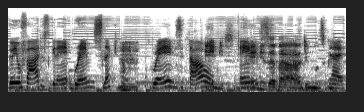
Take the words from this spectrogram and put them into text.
Ganhou vários Gra Grammys, né? Que? Uhum. Grammys e tal. Emmys. Emmys. Emmys é da, de música. É.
